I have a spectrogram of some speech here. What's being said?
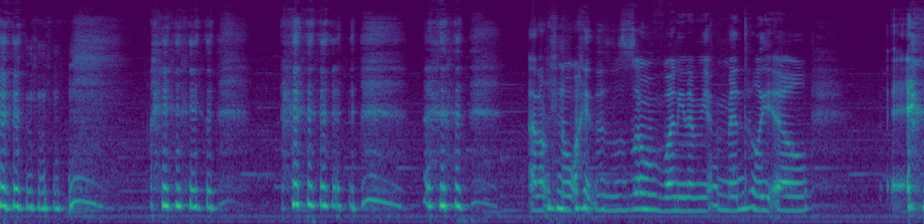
okay. I don't know why this is so funny to me, I'm mentally ill.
